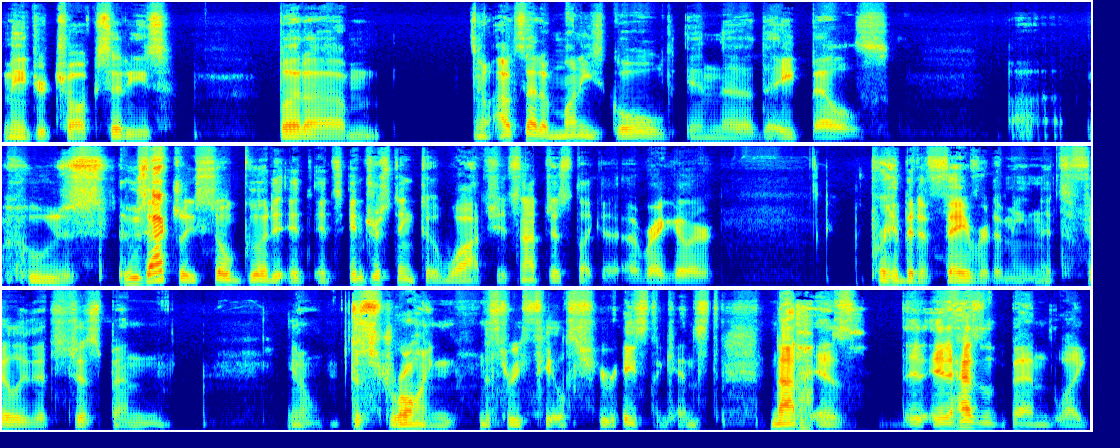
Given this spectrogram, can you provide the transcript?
major chalk cities, but um, you know outside of Money's Gold in the the Eight Bells, uh, who's who's actually so good. It, it's interesting to watch. It's not just like a, a regular prohibitive favorite. I mean, it's a filly that's just been, you know, destroying the three fields she raced against. Not as it, it hasn't been like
